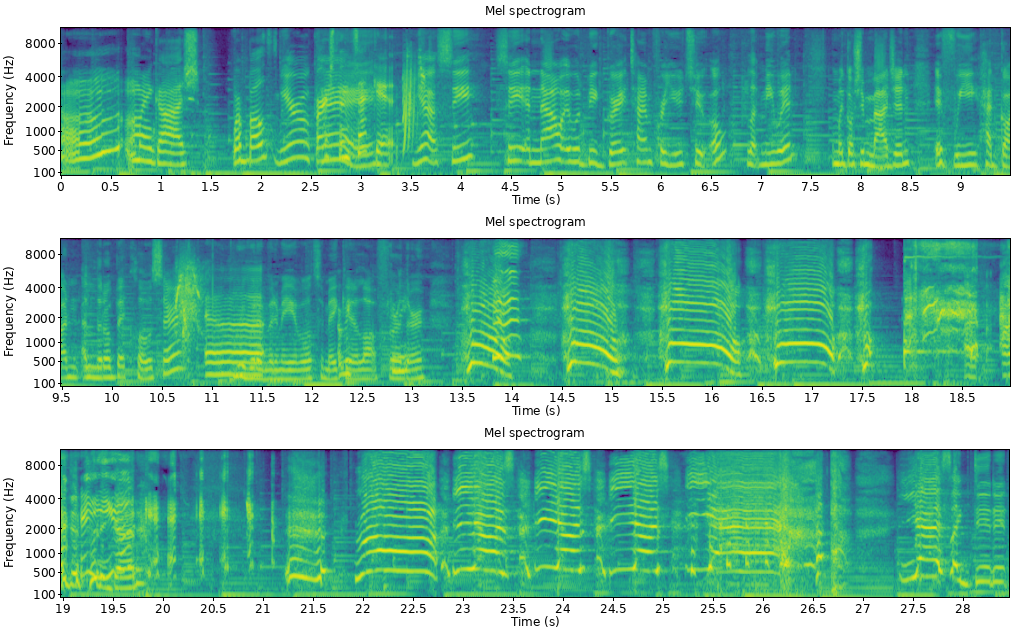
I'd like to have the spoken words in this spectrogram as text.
Oh, oh my gosh. We're both We're okay. first and second. Yeah, see? See, and now it would be a great time for you to... Oh, let me win. Oh my gosh, imagine if we had gotten a little bit closer. we would Uh, have been able to make we- it a lot further. Ho! Ho! Ho! Ho! I, I did pretty good. okay? Ah! Yes! Yes! Yes! Yeah! yes, I did it.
